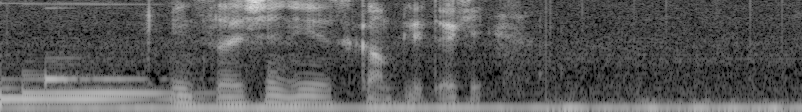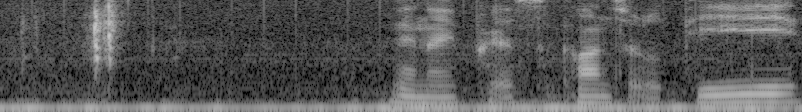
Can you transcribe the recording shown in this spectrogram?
installation is complete okay. When I press Ctrl P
